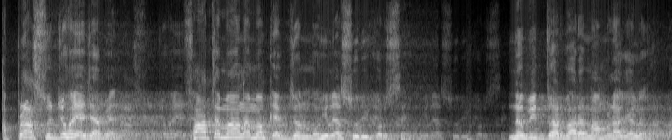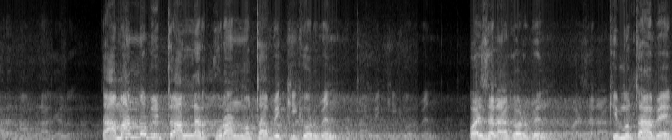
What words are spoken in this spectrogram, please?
আপনারা সহ্য হয়ে যাবেন। ফাতেমা নামক একজন মহিলা চুরি করছে। নবীর দরবারে মামলা গেল। তা আমার নবী তো আল্লাহর কোরআন মোতাবেক কি করবেন? ফয়সালা করবেন। কি মোতাবেক?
